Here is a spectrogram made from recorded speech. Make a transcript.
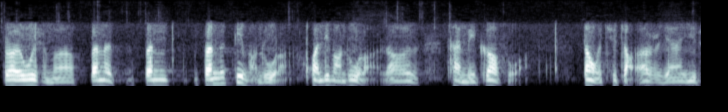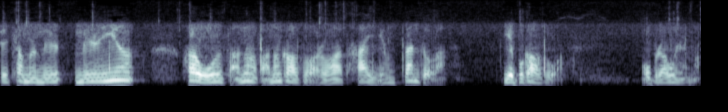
不知道为什么搬了搬搬的地方住了，换地方住了，然后他也没告诉我，当我去找他的时间，一直敲门没没人应。后来我问房东，房东告诉我说他已经搬走了，也不告诉我，我不知道为什么。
